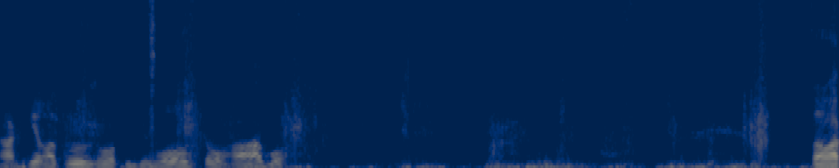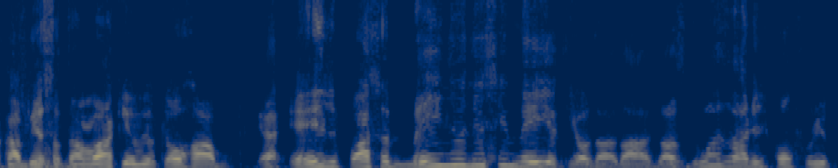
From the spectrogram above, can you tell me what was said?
aqui ela cruzou aqui de novo, que é o rabo, ó. Então a cabeça está lá, que, que é o rabo. É, ele passa bem nesse meio aqui, ó, da, da, das duas áreas de conflito.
